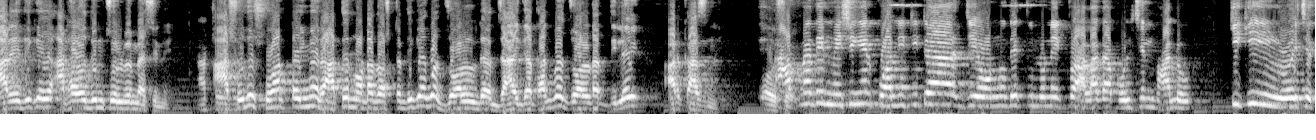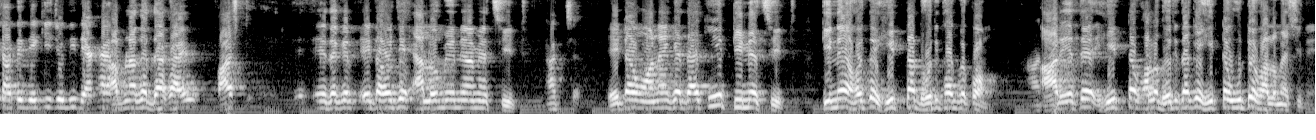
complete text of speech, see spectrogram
আর এদিকে আঠারো দিন চলবে মেশিনে 18 আর শুধু শোয়ার টাইমে রাতে নটা দশটার দিকে একবার জল জায়গা থাকবে জলটা দিলেই আর কাজ নেই। আপনাদের মেশিন এর কোয়ালিটিটা যে অন্যদের তুলনায় একটু আলাদা বলছেন ভালো। কি কি রয়েছে তাতে দেখি যদি দেখায়। আপনাকে দেখাই। ফার্স্ট এ দেখেন এটা হচ্ছে অ্যালুমিনিয়ামের সিট আচ্ছা। এটা অনেকে দেখি টিনের সিট টিনে হয়তো হিটটা ধরি থাকবে কম। আচ্ছা। আর এতে হিটটা ভালো ধরি থাকে হিটটা উঠে ভালো মেশিনে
